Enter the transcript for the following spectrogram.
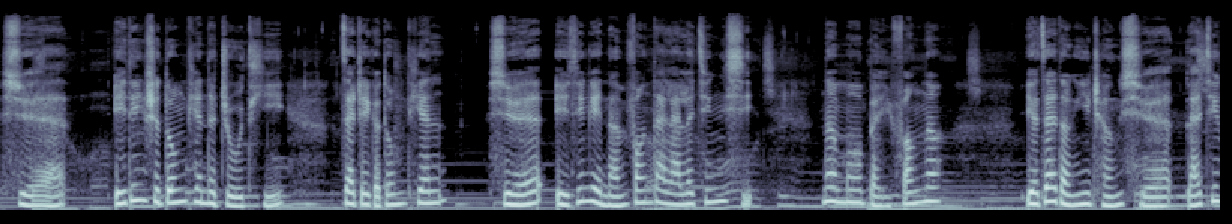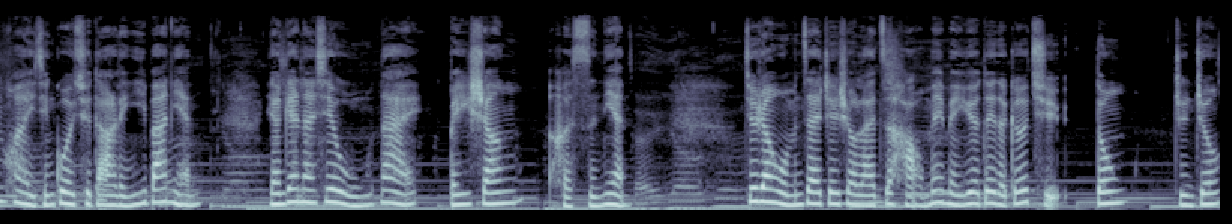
雪一定是冬天的主题，在这个冬天，雪已经给南方带来了惊喜。那么北方呢？也在等一场雪来净化已经过去的2018年，掩盖那些无奈、悲伤和思念。就让我们在这首来自好妹妹乐队的歌曲《冬》之中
